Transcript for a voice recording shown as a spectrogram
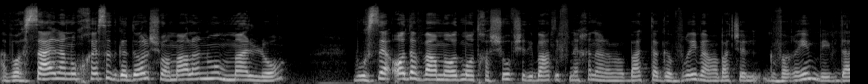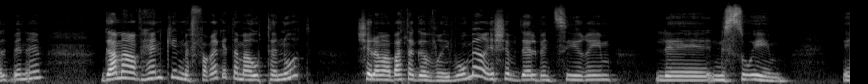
אבל הוא עשה לנו חסד גדול שהוא אמר לנו מה לא, והוא עושה עוד דבר מאוד מאוד חשוב, שדיברת לפני כן על המבט הגברי והמבט של גברים, והבדלת ביניהם. גם הרב הנקין מפרק את המהותנות של המבט הגברי, והוא אומר, יש הבדל בין צעירים לנשואים. אה,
